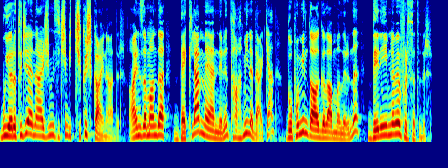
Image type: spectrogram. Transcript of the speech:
Bu yaratıcı enerjimiz için bir çıkış kaynağıdır. Aynı zamanda beklenmeyenlerini tahmin ederken dopamin dalgalanmalarını deneyimleme fırsatıdır.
